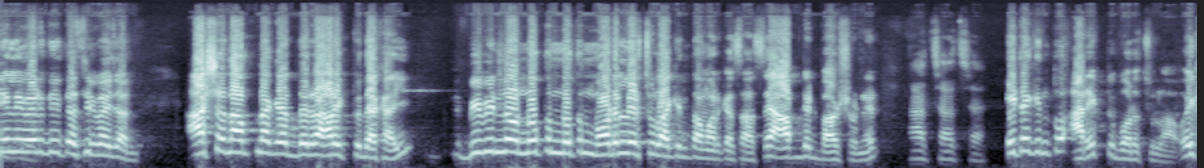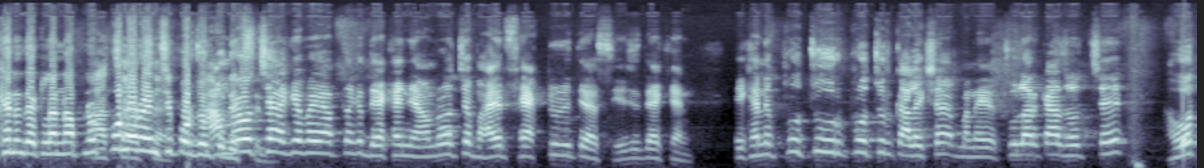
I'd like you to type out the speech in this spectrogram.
ডেলিভারি দিতেছি ভাইজান। আসেন আপনাকে আরেকটু দেখাই। বিভিন্ন নতুন নতুন মডেলের চুলা কিন্তু আমার কাছে আছে আপডেট ভার্সনের আচ্ছা আচ্ছা। এটা কিন্তু আরেকটু বড় চুলা। ওইখানে দেখলেন আপনার আচ্ছা, পনেরো আচ্ছা। ইঞ্চি পর্যন্ত আমরা হচ্ছে আগে ভাই আপনাকে দেখাইনি আমরা হচ্ছে ভাইয়ের ফ্যাক্টরিতে আছি। এই যে দেখেন এখানে প্রচুর প্রচুর কালেকশন মানে চুলার কাজ হচ্ছে হত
